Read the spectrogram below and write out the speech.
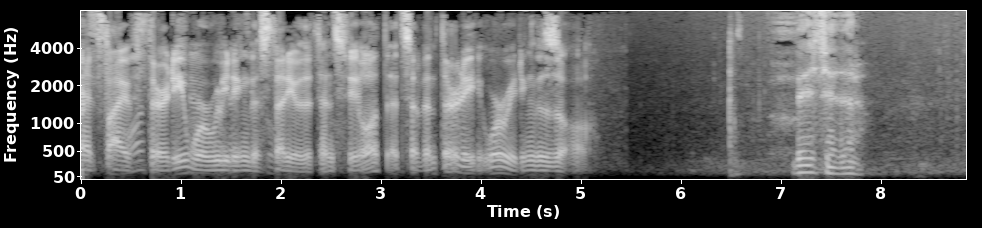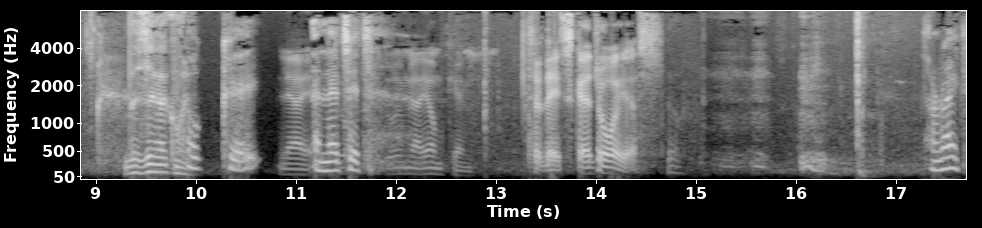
At 5.30, we're reading the study of the Ten Sefirot. At 7.30, we're reading the Zohar. Okay. And that's it. Today's schedule, yes. All right.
